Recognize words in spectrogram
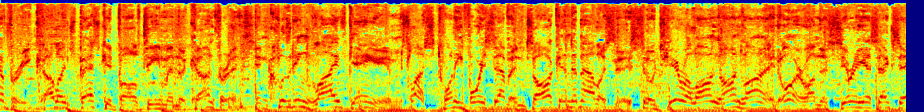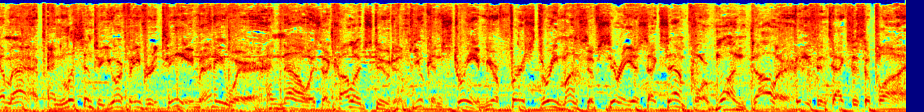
every college basketball team in the conference, including live games, plus 24-7 talk and analysis. So cheer along online or on the Sirius XM app and listen to your favorite team anywhere. And now, as a college student, you can stream your first three months of Sirius XM for $1. Fees and taxes apply.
